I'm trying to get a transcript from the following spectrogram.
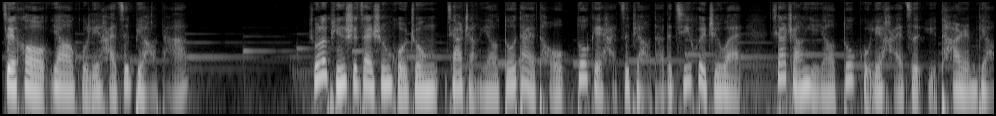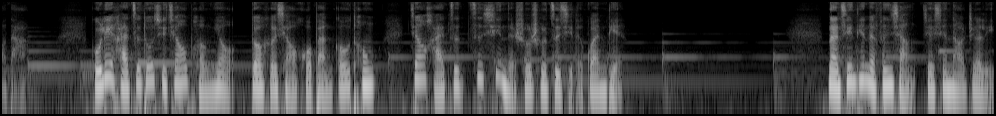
最后要鼓励孩子表达。除了平时在生活中家长要多带头、多给孩子表达的机会之外，家长也要多鼓励孩子与他人表达，鼓励孩子多去交朋友，多和小伙伴沟通，教孩子自信的说出自己的观点。那今天的分享就先到这里。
